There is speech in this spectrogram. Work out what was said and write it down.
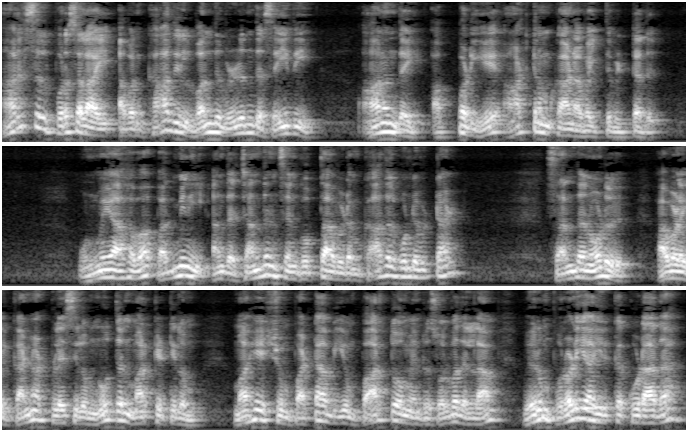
அரசல் புரசலாய் அவன் காதில் வந்து விழுந்த செய்தி ஆனந்தை அப்படியே ஆற்றம் காண வைத்து விட்டது. உண்மையாகவா பத்மினி அந்த சந்தன் சென் குப்தாவிடம் காதல் கொண்டு விட்டாள்? சந்தனோடு அவளை கண்ணாட் பிளேஸிலும் நூத்தன் மார்க்கெட்டிலும் மகேஷும் பட்டாபியும் பார்த்தோம் என்று சொல்வதெல்லாம் வெறும் புரளியாயிருக்க கூடாதா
